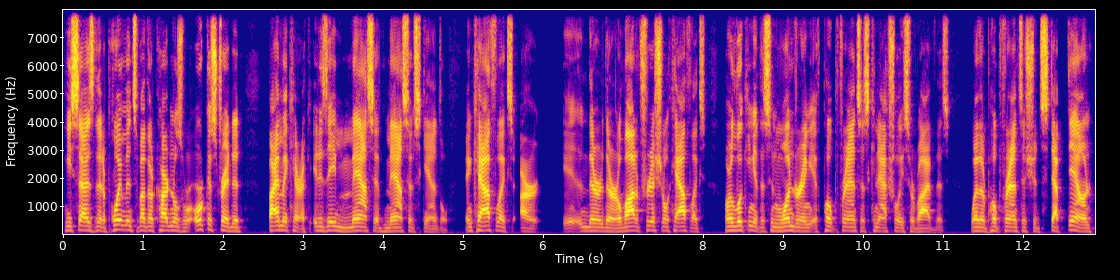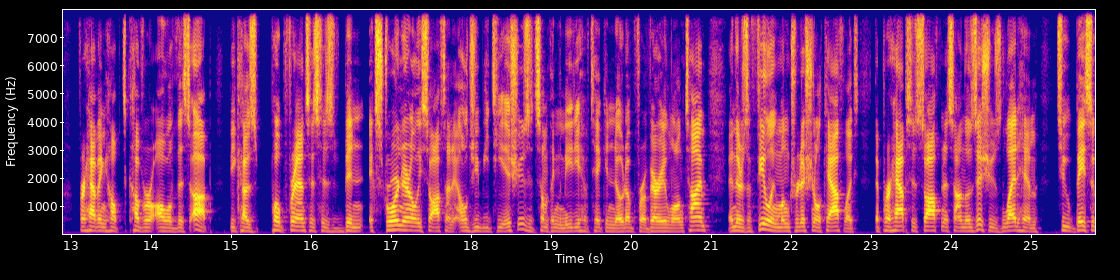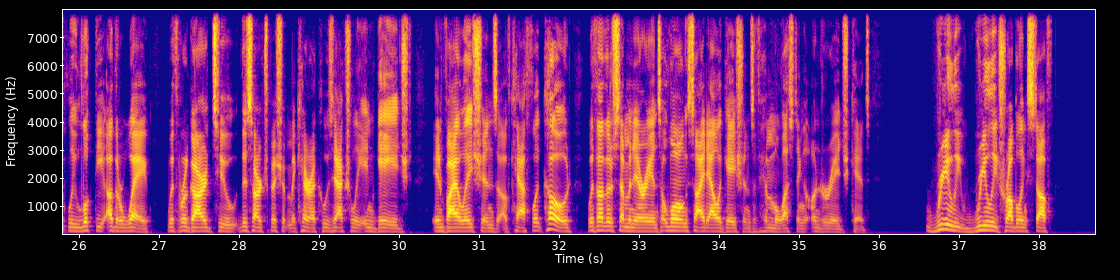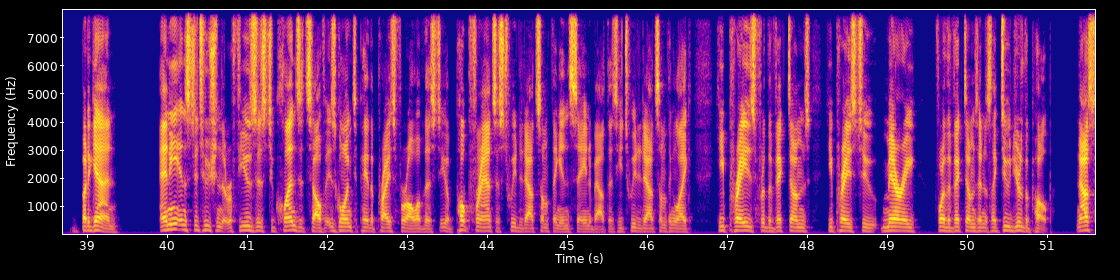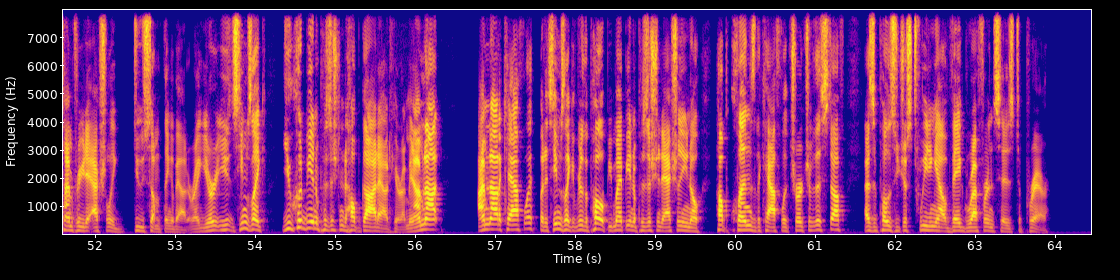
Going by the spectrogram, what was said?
He says that appointments of other cardinals were orchestrated by McCarrick. It is a massive, massive scandal. And Catholics are, there, there are a lot of traditional Catholics who are looking at this and wondering if Pope Francis can actually survive this, whether Pope Francis should step down for having helped cover all of this up, because Pope Francis has been extraordinarily soft on LGBT issues. It's something the media have taken note of for a very long time. And there's a feeling among traditional Catholics that perhaps his softness on those issues led him to basically look the other way with regard to this Archbishop McCarrick, who is actually engaged in violations of Catholic code with other seminarians alongside allegations of him molesting underage kids. Really, really troubling stuff. But again, any institution that refuses to cleanse itself is going to pay the price for all of this. You know, Pope Francis tweeted out something insane about this. He tweeted out something like he prays for the victims, he prays to Mary for the victims, and it's like, dude, you're the Pope. Now it's time for you to actually do something about it, right? You're, you, it seems like you could be in a position to help God out here. I mean, I'm not I'm not a Catholic, but it seems like if you're the Pope, you might be in a position to actually, you know, help cleanse the Catholic Church of this stuff, as opposed to just tweeting out vague references to prayer.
